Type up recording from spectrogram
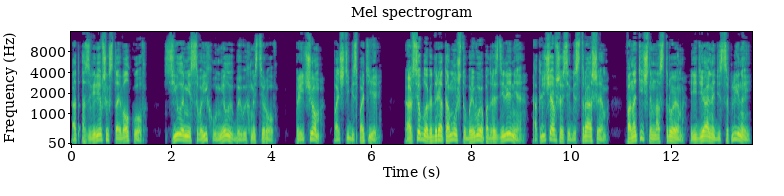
от озверевших стай волков силами своих умелых боевых мастеров. причем почти без потерь. А все благодаря тому, что боевое подразделение, отличавшееся бесстрашием, фанатичным настроем и идеальной дисциплиной,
